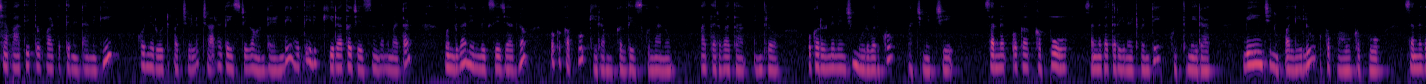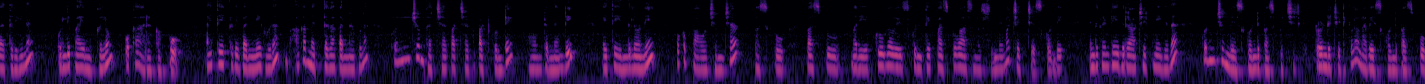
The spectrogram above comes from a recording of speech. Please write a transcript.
చపాతీతో పాటు తినడానికి కొన్ని రోటి పచ్చళ్ళు చాలా టేస్టీగా ఉంటాయండి. అయితే ఇది కీరాతో చేసిందనమాట ముందుగా నేను మిక్సీ జార్లో ఒక కప్పు కీరా ముక్కలు తీసుకున్నాను. ఆ తర్వాత ఇందులో ఒక రెండు నుంచి మూడు వరకు పచ్చిమిర్చి సన్న ఒక కప్పు సన్నగా తరిగినటువంటి కొత్తిమీర వేయించిన పల్లీలు ఒక పావు కప్పు సన్నగా తరిగిన ఉల్లిపాయ ముక్కలు ఒక అరకప్పు అయితే ఇక్కడ ఇవన్నీ కూడా బాగా మెత్తగా కన్నా కూడా కొంచెం కచ్చా పచ్చాగా పట్టుకుంటే బాగుంటుందండి. అయితే ఇందులోనే ఒక పావు చెంచా పసుపు. పసుపు మరి ఎక్కువగా వేసుకుంటే పసుపు వాసన వస్తుందేమో చెక్ చేసుకోండి. ఎందుకంటే ఇది రా చట్నీ కదా కొంచెం వేసుకోండి పసుపు రెండు చిటికలు అలా వేసుకోండి పసుపు.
